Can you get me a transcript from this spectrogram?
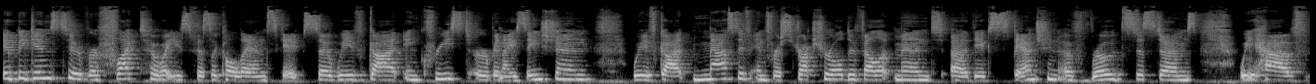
it begins to reflect Hawaii's physical landscape. So we've got increased urbanization, we've got massive infrastructural development, uh, the expansion of road systems. We have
